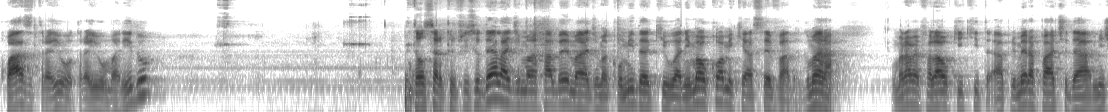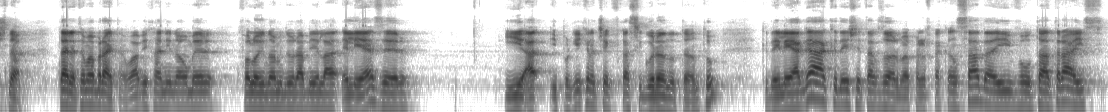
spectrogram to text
quase traiu ou traiu o marido. Então o sacrifício dela é de uma halbemá, de uma comida que o animal come, que é a cevada. Gumara. Gumara vai falar o que, que a primeira parte da Mishnah. Tânia, tem uma braita. O Abi Hanina Omer falou em nome do Rabi Eliezer. E, a, e por que, que ela tinha que ficar segurando tanto? Que dele é H, que deixa Tarzorba, para ela ficar cansada e voltar atrás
